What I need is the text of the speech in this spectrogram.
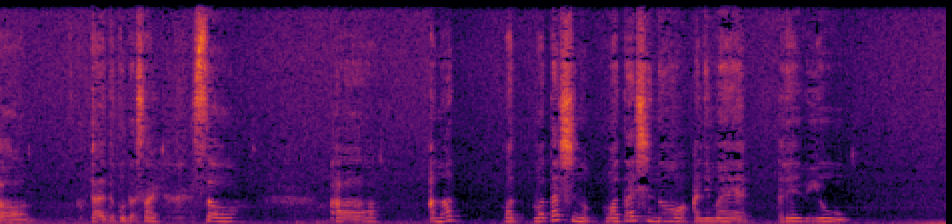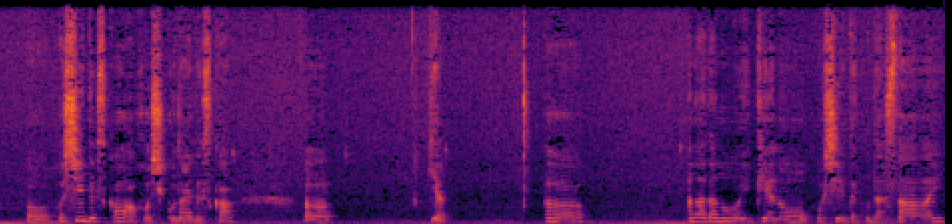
あ答えてください。So ああなわ私の私のアニメレビュー欲しいですか？欲しくないですか？あいやああなたの意見を教えてください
